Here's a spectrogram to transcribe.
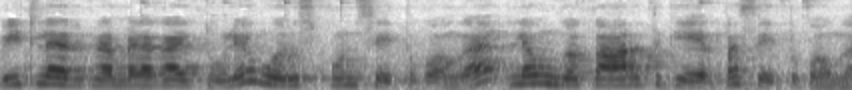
வீட்டில் இருக்கிற மிளகாய் தூளே ஒரு ஸ்பூன் சேர்த்துக்கோங்க. இல்லை உங்கள் காரத்துக்கு ஏற்ப சேர்த்துக்கோங்க.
